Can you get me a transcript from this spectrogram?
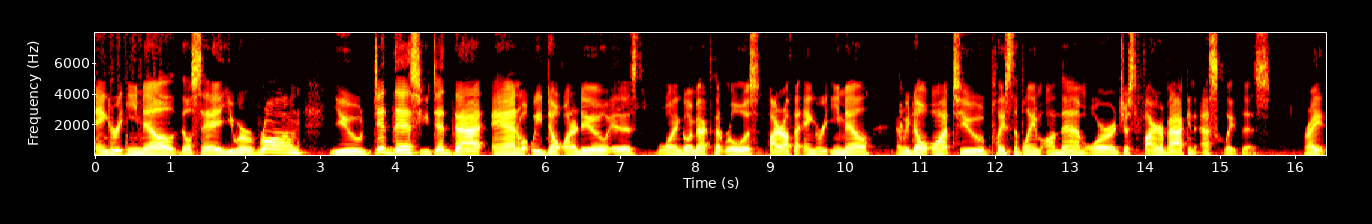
angry email. They'll say you were wrong, you did this, you did that, and what we don't want to do is one going back to that rule is fire off that angry email, and we don't want to place the blame on them or just fire back and escalate this, right?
